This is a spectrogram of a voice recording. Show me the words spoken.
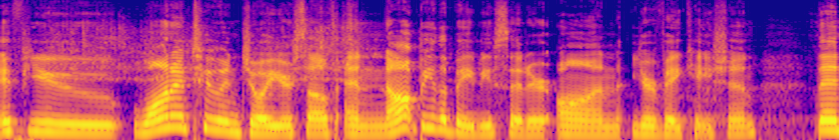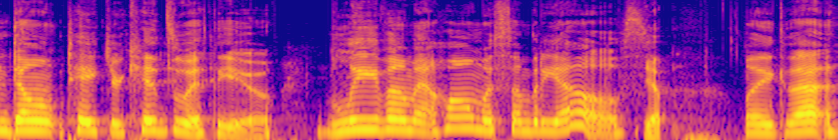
if you wanted to enjoy yourself and not be the babysitter on your vacation, then don't take your kids with you. Leave them at home with somebody else. Yep. Like that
